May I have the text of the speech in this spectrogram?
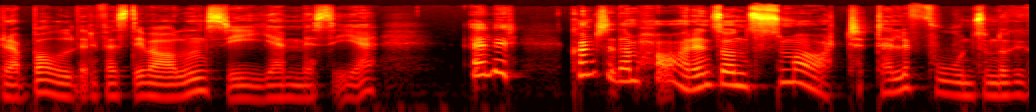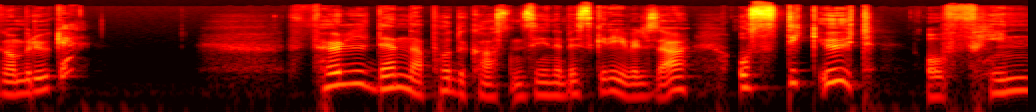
Rabalderfestivalens hjemmeside. Eller kanskje de har en sånn smart telefon som dere kan bruke? Følg denne podkasten sine beskrivelser, og stikk ut og finn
